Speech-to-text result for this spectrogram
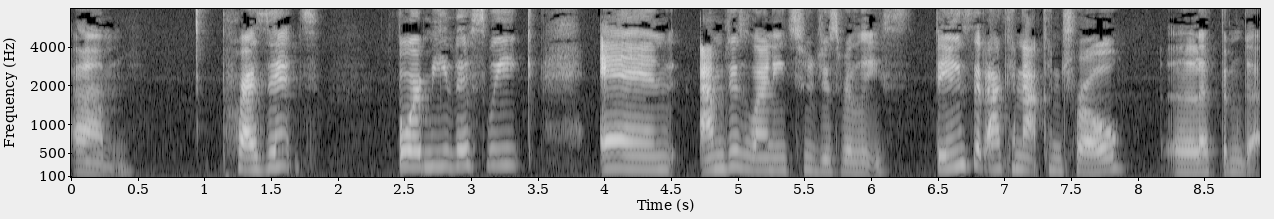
um, present for me this week, and I'm just learning to just release things that I cannot control. Let them go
